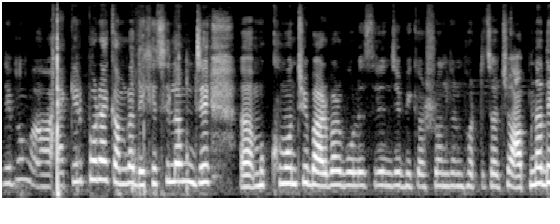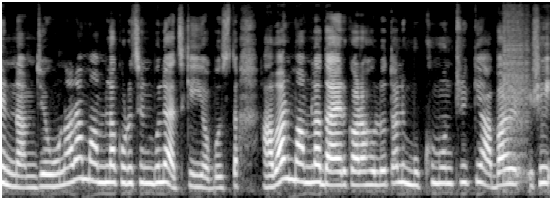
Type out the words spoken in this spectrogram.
এবং একের পর এক আমরা দেখেছিলাম যে মুখ্যমন্ত্রী বারবার বলেছিলেন যে বিকাশ রঞ্জন ভট্টাচার্য আপনাদের নাম যে ওনারা মামলা করেছেন বলে আজকে এই অবস্থা। আবার মামলা দায়ের করা হলো তাহলে মুখ্যমন্ত্রী কি আবার সেই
